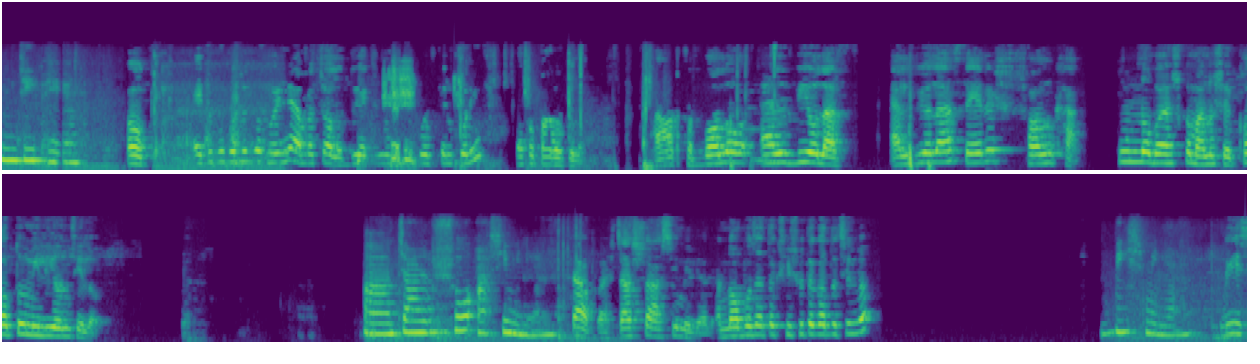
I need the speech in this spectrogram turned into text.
জি, ভাইয়া। ওকে এটুকু পর্যন্ত হইলে আমরা চলো দুই একটা করি দেখো পারো কিনা। আচ্ছা বলো অ্যালভিওলাস অ্যালভিওলাসের সংখ্যা পূর্ণবয়স্ক মানুষের কত মিলিয়ন ছিল? চারশো আশি মিলিয়ন। চারপাশ চারশো আশি মিলিয়ন। আর নবজাতক শিশুতে কত ছিল? বিশ মিলিয়ন। বিশ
